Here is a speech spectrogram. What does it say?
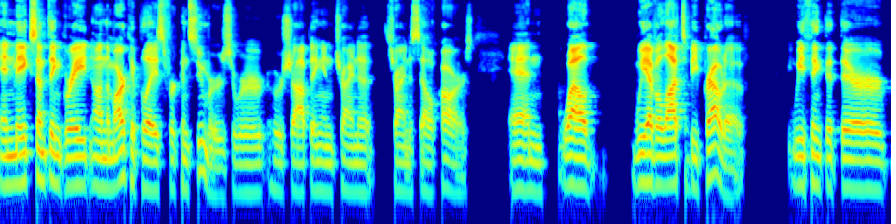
and make something great on the marketplace for consumers who are who are shopping and trying to trying to sell cars. And while we have a lot to be proud of, we think that there are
